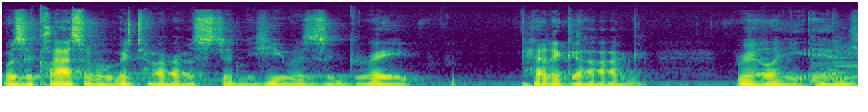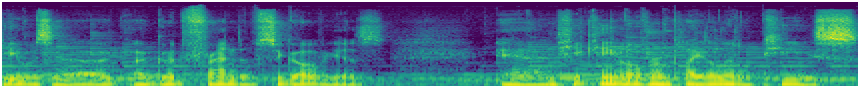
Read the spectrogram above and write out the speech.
was a classical guitarist, and he was a great pedagogue, really, and he was a, a good friend of Segovia's. And he came over and played a little piece,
